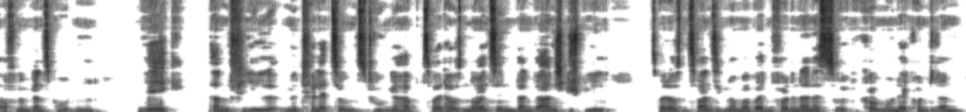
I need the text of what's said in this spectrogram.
auf einem ganz guten Weg. Dann viel mit Verletzungen zu tun gehabt. 2019 dann gar nicht gespielt. 2020 nochmal bei den 49ers zurückgekommen und er konnte dann,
